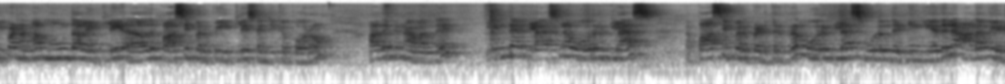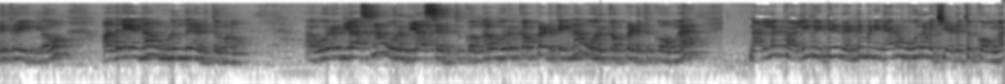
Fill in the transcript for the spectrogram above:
இப்போ நம்ம மூங்கால் இட்லி அதாவது பாசிப்பருப்பு இட்லி செஞ்சுக்க போகிறோம் அதுக்கு நான் வந்து இந்த கிளாஸில் ஒரு கிளாஸ் பாசிப்பருப்பு எடுத்துருக்குறேன் ஒரு கிளாஸ் உளுந்து. நீங்கள் எதில் அளவு எடுக்கிறீங்களோ அதுலேயே தான் உளுந்து எடுத்துக்கணும். ஒரு கிளாஸ்னா ஒரு கிளாஸ் எடுத்துக்கோங்க. ஒரு கப் எடுத்தீங்கன்னா ஒரு கப் எடுத்துக்கோங்க. நல்லா கழுவிட்டு ரெண்டு மணி நேரம் ஊற வச்சு எடுத்துக்கோங்க.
